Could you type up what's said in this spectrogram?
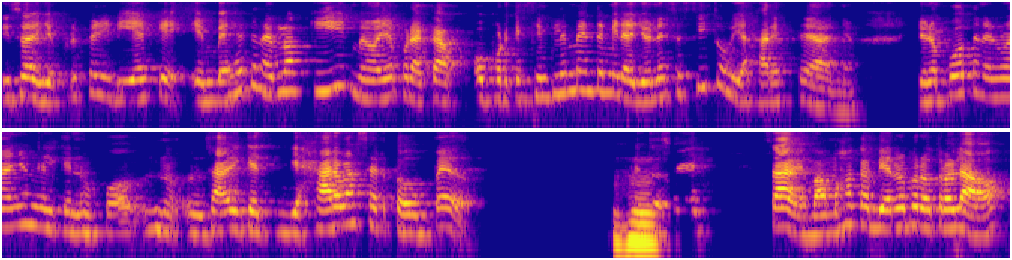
Y sabes, yo preferiría que en vez de tenerlo aquí, me vaya por acá. O porque simplemente, mira, yo necesito viajar este año. Yo no puedo tener un año en el que no puedo, no, ¿sabes? Que viajar va a ser todo un pedo. Entonces, ¿sabes? Vamos a cambiarlo por otro lado.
